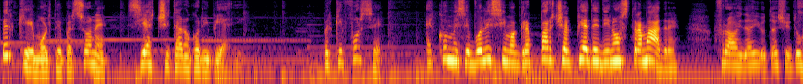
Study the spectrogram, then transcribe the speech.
Perché molte persone si eccitano con i piedi? Perché forse è come se volessimo aggrapparci al piede di nostra madre. Freud, aiutaci tu.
